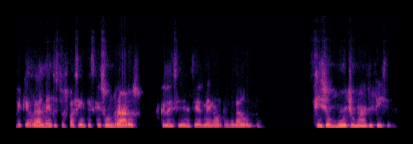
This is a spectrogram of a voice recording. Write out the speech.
de que realmente estos pacientes que son raros, que la incidencia es menor que el del adulto, sí son mucho más difíciles,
